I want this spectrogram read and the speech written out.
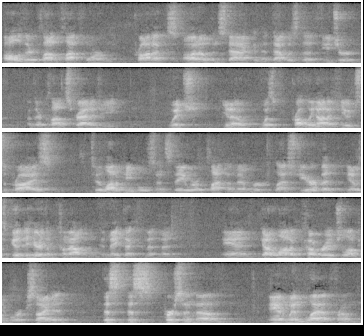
all of their cloud platform products on OpenStack and that that was the future of their cloud strategy, which you know was probably not a huge surprise to a lot of people since they were a platinum member last year. But you know it was good to hear them come out and, and make that commitment, and got a lot of coverage. A lot of people were excited. This this person, um, Ann Winblad from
